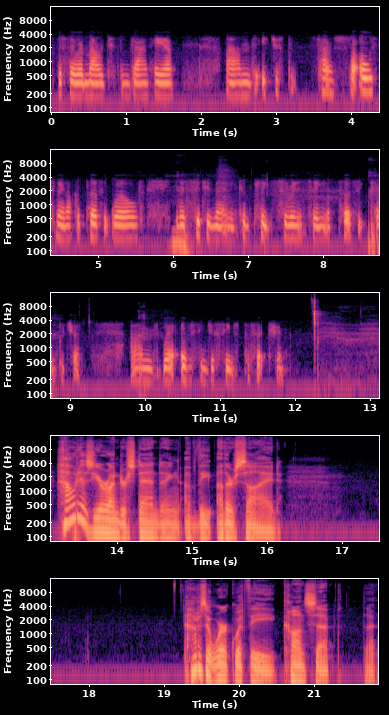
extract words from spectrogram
because they were married to them down here and it just sounds just like, always to me like a perfect world, you know, sitting there in complete serenity, in a perfect temperature, and where everything just seems perfection. How does your understanding of the other side how does it work with the concept that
